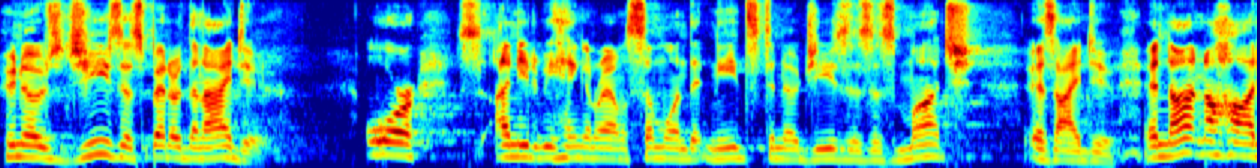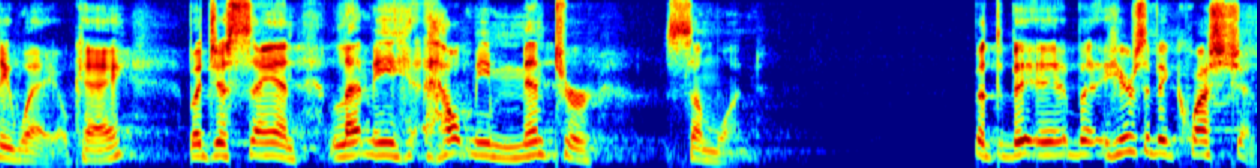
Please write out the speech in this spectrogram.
who knows Jesus better than I do. Or I need to be hanging around with someone that needs to know Jesus as much as I do. And not in a haughty way, okay? But just saying, let me help me mentor someone. But, the, eh, but here's a big question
